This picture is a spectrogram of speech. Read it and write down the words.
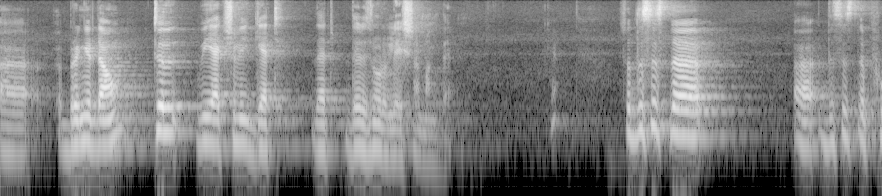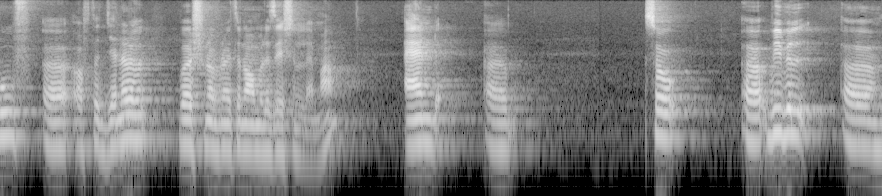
uh, bring it down till we actually get that there is no relation among them. Okay. So, this is the uh, this is the proof uh, of the general version of Noether normalization lemma and uh, so uh, we will uh,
